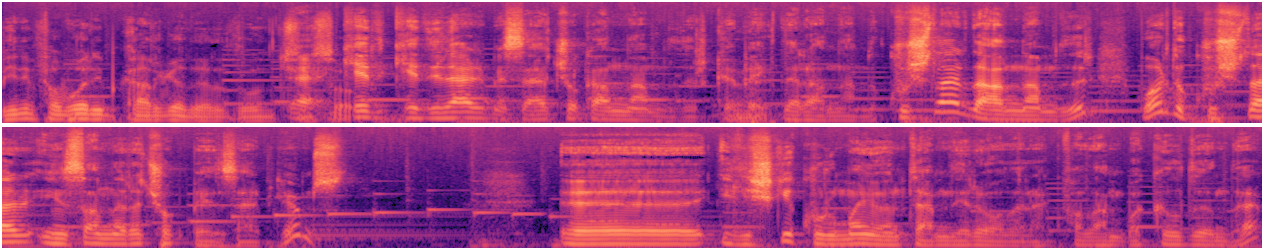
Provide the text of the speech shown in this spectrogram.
Benim favorim kargalardı onun için Evet, kedi, kediler mesela çok anlamlıdır, köpekler anlamlı. Kuşlar da anlamlıdır. Bu arada kuşlar insanlara çok benzer biliyor musun? Ee, ilişki kurma yöntemleri olarak falan bakıldığında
